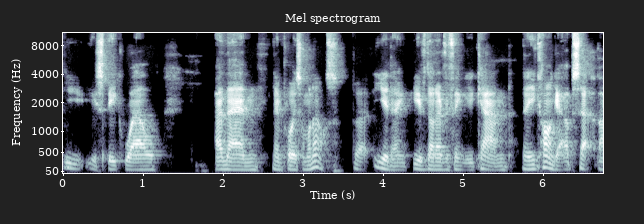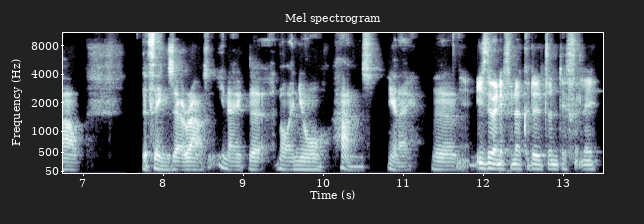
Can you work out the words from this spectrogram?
you speak well and then employ someone else but you know you've done everything you can then you can't get upset about the things that are out you know that are not in your hands you know Yeah. Is there anything I could have done differently?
